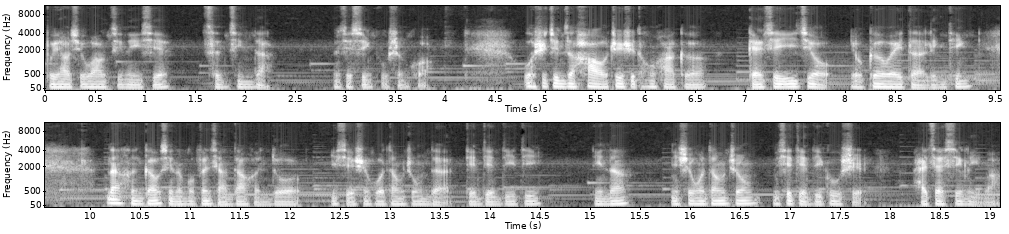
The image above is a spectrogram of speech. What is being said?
不要去忘记那些曾经的那些幸福生活。我是金泽浩，这是童话哥，感谢依旧有各位的聆听。那很高兴能够分享到很多一些生活当中的点点滴滴。你呢？你生活当中那些点滴故事还在心里吗？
